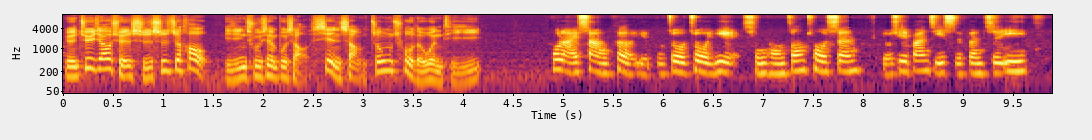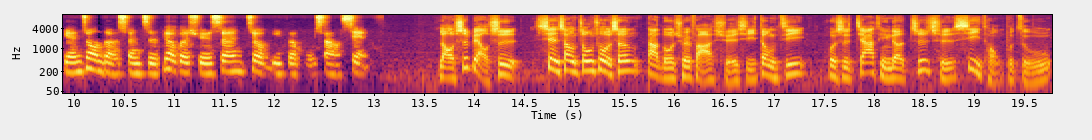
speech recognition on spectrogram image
远距教学实施之后，已经出现不少线上中错的问题。不来上课，也不做作业，形同中辍生。有些班级十分之一，严重的甚至六个学生就一个不上线。老师表示，线上中辍生大多缺乏学习动机，或是家庭的支持系统不足。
